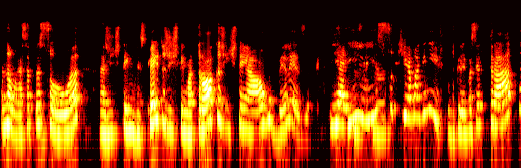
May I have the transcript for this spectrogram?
Não, essa pessoa, a gente tem um respeito, a gente tem uma troca, a gente tem algo, beleza. E aí, isso que é magnífico, porque aí você trata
